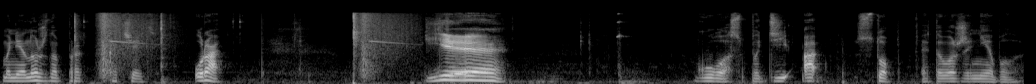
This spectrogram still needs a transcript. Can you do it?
мне нужно прокачать. Ура! Е! Господи, а... Стоп, этого же не было.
